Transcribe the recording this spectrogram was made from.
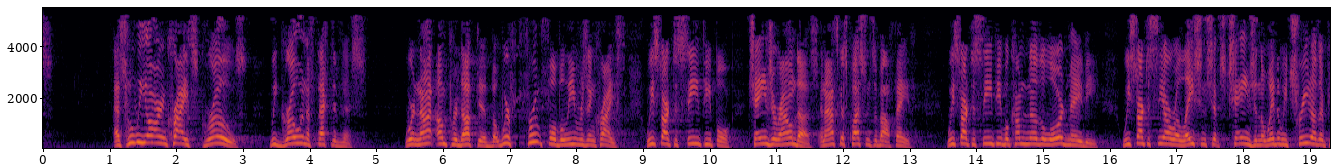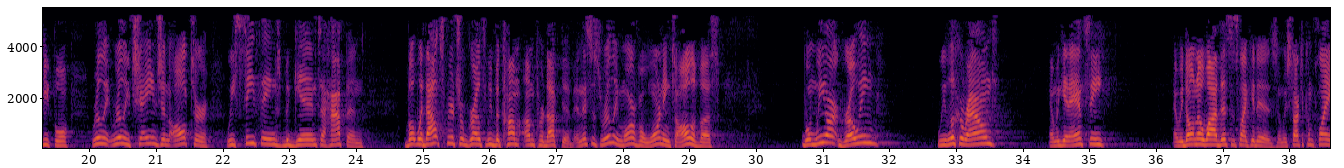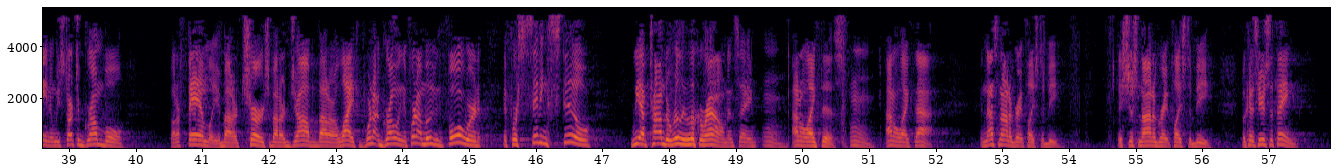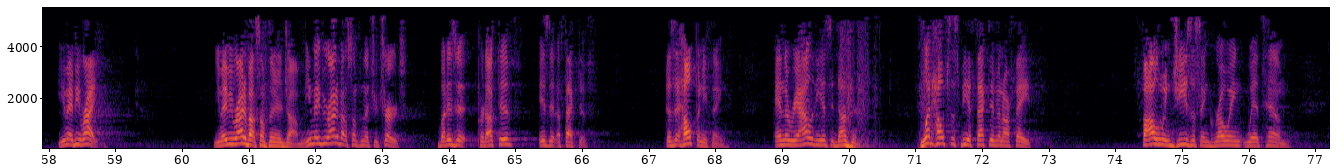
As who we are in Christ grows, we grow in effectiveness. We're not unproductive, but we're fruitful believers in Christ. We start to see people change around us and ask us questions about faith. We start to see people come to know the Lord, maybe. We start to see our relationships change and the way that we treat other people really, really change and alter we see things begin to happen. But without spiritual growth, we become unproductive. And this is really more of a warning to all of us. When we aren't growing, we look around and we get antsy and we don't know why this is like it is. And we start to complain and we start to grumble about our family, about our church, about our job, about our life. If we're not growing, if we're not moving forward, if we're sitting still, we have time to really look around and say, mm, I don't like this. Mm, I don't like that. And that's not a great place to be. It's just not a great place to be. Because here's the thing you may be right. You may be right about something in your job. You may be right about something at your church. But is it productive? Is it effective? Does it help anything? And the reality is, it doesn't. What helps us be effective in our faith? Following Jesus and growing with Him.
